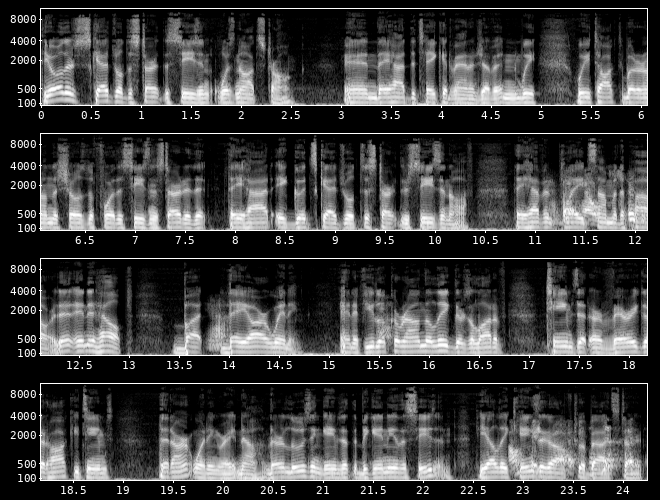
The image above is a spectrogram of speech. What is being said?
the Oilers' schedule to start the season was not strong and they had to take advantage of it. And we, we talked about it on the shows before the season started that they had a good schedule to start their season off. They haven't played some of the power, and it helped, but yeah. they are winning. And if you look around the league, there's a lot of teams that are very good hockey teams that aren't winning right now. They're losing games at the beginning of the season. The LA Kings Okay. got off to a bad start.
